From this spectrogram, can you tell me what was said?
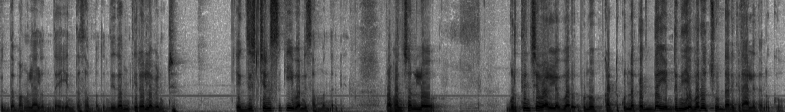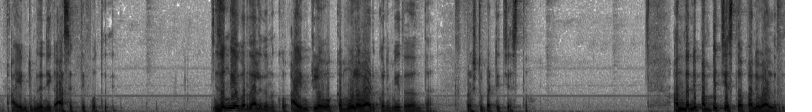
పెద్ద బంగ్లాలు ఉన్నాయి ఎంత సంపద ఉంది? ఇదంతా ఇరలవెంట్ ఎగ్జిస్టెన్స్కి ఇవన్నీ సంబంధం లేదు. ప్రపంచంలో గుర్తించే వాళ్ళు ఎవరు ఇప్పుడు నువ్వు కట్టుకున్న పెద్ద ఇంటిని ఎవరూ చూడడానికి రాలేదనుకో ఆ ఇంటి మీద నీకు ఆసక్తి పోతుంది. నిజంగా ఎవరు రాలేదనుకో ఆ ఇంట్లో ఒక్క మూల వాడుకొని మిగతాదంతా భ్రష్టు పట్టించేస్తావు అందరినీ పంపించేస్తావు పని వాళ్ళని.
